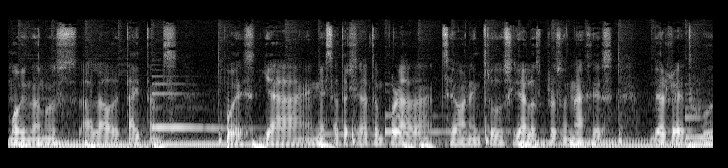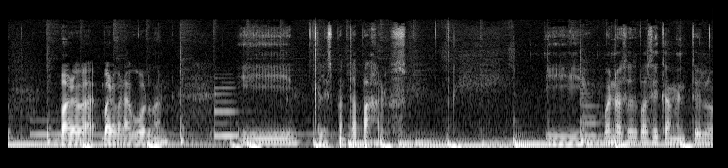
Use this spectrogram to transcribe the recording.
moviéndonos al lado de Titans, pues ya en esta tercera temporada se van a introducir a los personajes de Red Hood, Bárbara Gordon y el espantapájaros. Y bueno, eso es básicamente lo,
